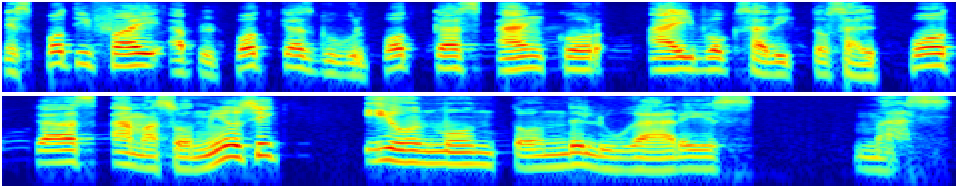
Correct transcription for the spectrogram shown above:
Spotify, Apple Podcast, Google Podcast, Anchor, iBox, Adictos al Podcast, Amazon Music y un montón de lugares más.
